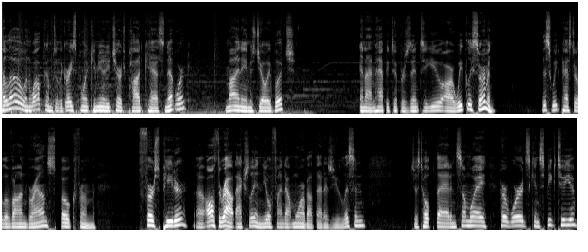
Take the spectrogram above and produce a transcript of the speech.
Hello and welcome to the Grace Point Community Church Podcast Network. My name is Joey Butch, and I'm happy to present to you our weekly sermon. This week, Pastor Levon Brown spoke from First Peter, uh, all throughout actually, and you'll find out more about that as you listen. Just hope that in some way her words can speak to you,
